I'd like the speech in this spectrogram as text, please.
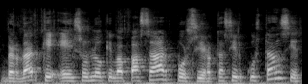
¿verdad? Que eso es lo que va a pasar por ciertas circunstancias,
